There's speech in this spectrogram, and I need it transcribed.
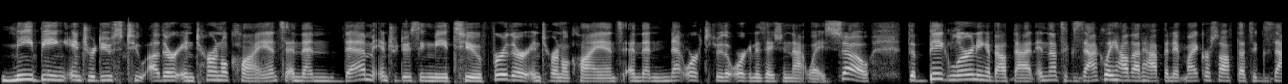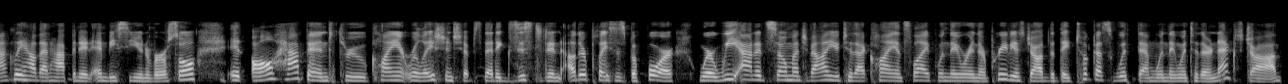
me being introduced to other internal clients and then them introducing me to further internal clients and then networked through the organization that way. So the big learning about that, and that's exactly how that happened at Microsoft. That's exactly how that happened at NBC Universal. It all happened through client relationships that existed in other places before where we added so much value to that client's life when they were in their previous job that they took us with them when they went to their next job.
